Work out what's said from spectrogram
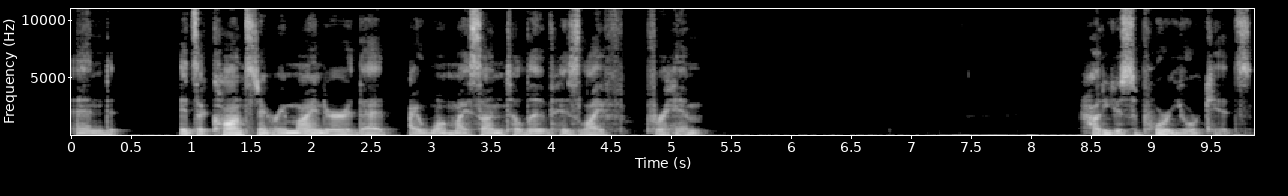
And it's a constant reminder that I want my son to live his life for him. How do you support your kids?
